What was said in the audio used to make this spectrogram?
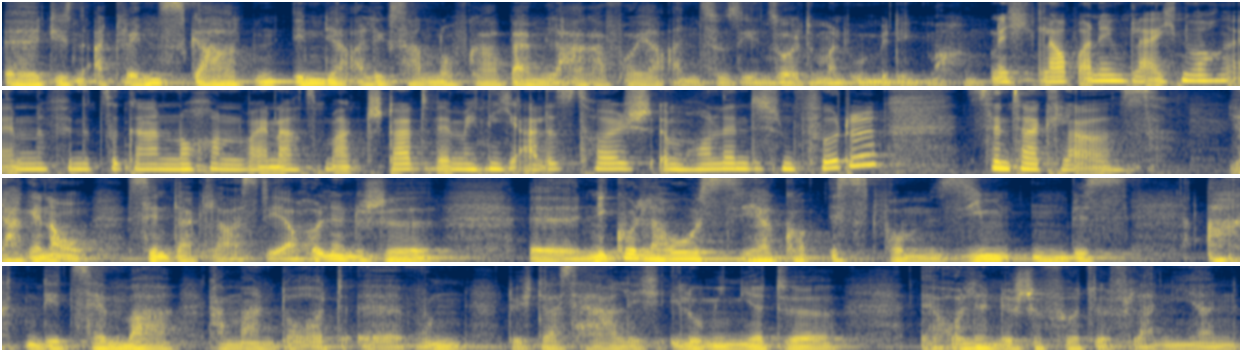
äh, diesen Adventsgarten in der Alexandrowka beim Lagerfeuer anzusehen, sollte man unbedingt machen. Ich glaube, an dem gleichen Wochenende findet sogar noch ein Weihnachtsmarkt statt, wenn mich nicht alles täuscht, im holländischen Viertel, Sinterklaas. Ja, genau. Sinterklaas, der holländische äh, Nikolaus, der ist vom 7. bis 8. Dezember kann man dort äh, durch das herrlich illuminierte äh, holländische Viertel flanieren.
